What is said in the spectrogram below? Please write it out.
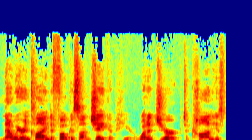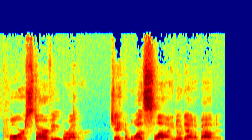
Now we're inclined to focus on Jacob here. What a jerk to con his poor, starving brother. Jacob was sly, no doubt about it.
